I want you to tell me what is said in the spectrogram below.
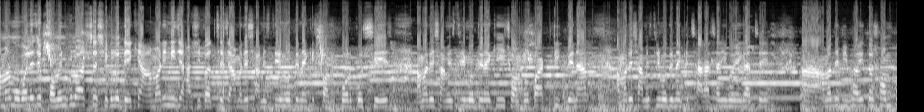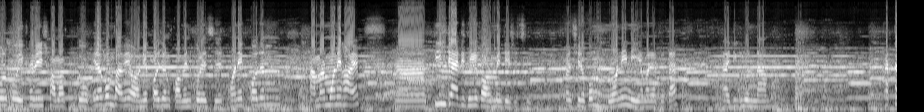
আমার মোবাইলে যে কমেন্টগুলো আসছে, সেগুলো দেখে আমারই নিজে হাসি পাচ্ছে যে আমাদের স্বামী স্ত্রীর মধ্যে নাকি সম্পর্ক শেষ, আমাদের স্বামী স্ত্রীর মধ্যে নাকি সম্পর্ক আর টিকবে না, আমাদের স্বামী স্ত্রীর মধ্যে নাকি ছাড়াছাড়ি হয়ে গেছে। আমাদের বিবাহিত সম্পর্ক এখানেই সমাপ্ত। এরকমভাবে অনেক কজন কমেন্ট করেছে। অনেক কজন, আমার মনে হয় আহ, তিনটে আইডি থেকে কমেন্ট এসেছে। কারণ সেরকম মনে নেই আমার এতটা আইডিগুলোর নাম। একটা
